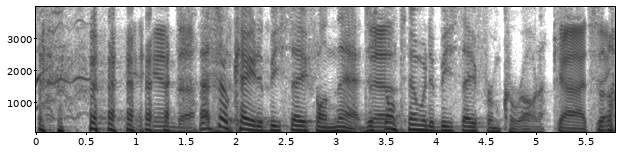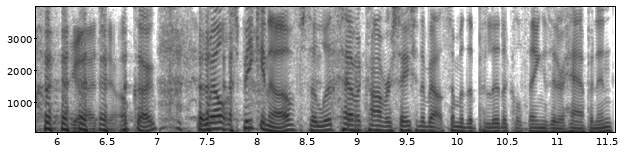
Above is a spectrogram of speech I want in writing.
and uh, That's okay to be safe on that. Just Yeah. don't tell me to be safe from Corona. Gotcha. gotcha. Okay. Well, speaking of, so let's have a conversation about some of the political things that are happening.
